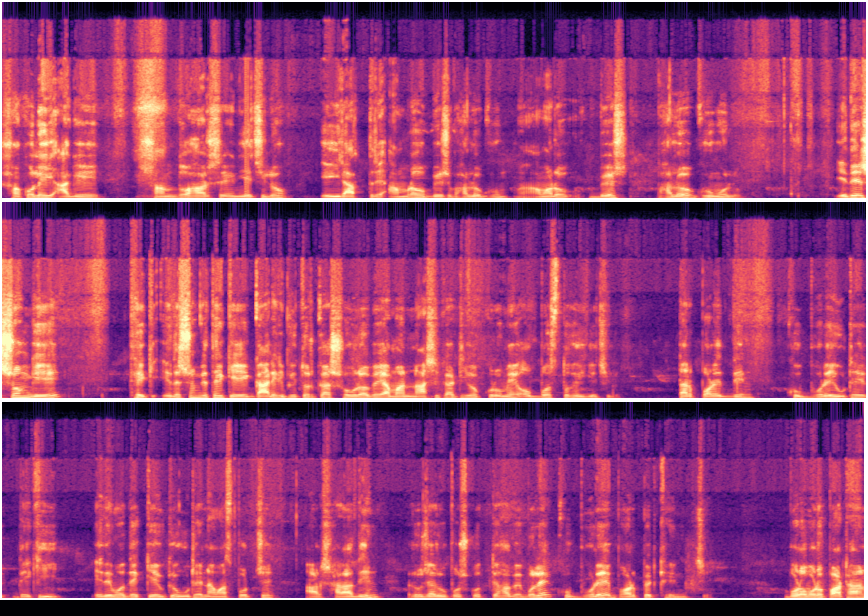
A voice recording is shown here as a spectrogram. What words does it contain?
সকলেই আগে শান্ত সেরে নিয়েছিল। এই রাত্রে আমরাও বেশ ভালো ঘুম, আমারও বেশ ভালো ঘুম হলো। এদের সঙ্গে থেকে, এদের সঙ্গে থেকে গাড়ির ভিতরকার সৌরভে আমার নাসিকাটিও ক্রমে অভ্যস্ত হয়ে গেছিল তার পরের দিন খুব ভোরেই উঠে দেখি এদের মধ্যে কেউ কেউ উঠে নামাজ পড়ছে। আর সারাদিন রোজার উপোস করতে হবে বলে খুব ভোরে ভরপেট খেয়ে নিচ্ছে। বড় বড় পাঠান,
